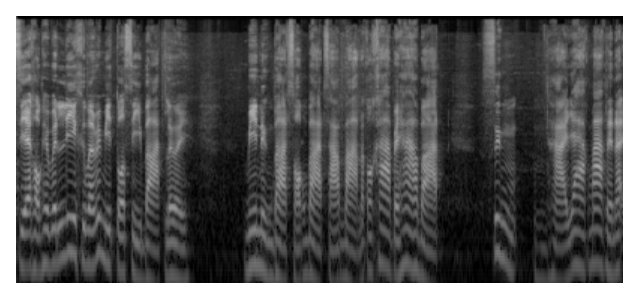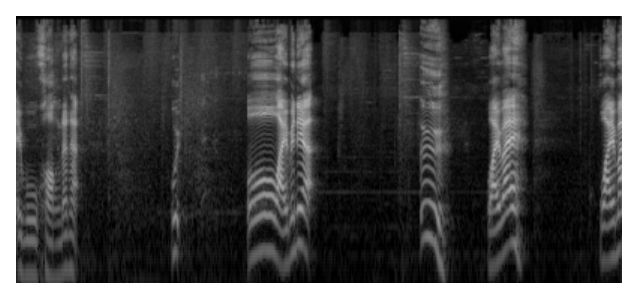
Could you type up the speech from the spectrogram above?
เสียของเฮเวนลี่คือมันไม่มีตัว4บาทเลย มี 1 บาท 2 บาท 3 บาทแล้วก็ค่าไป 5 บาท ซึ่งหายากมากเลยนะไอวูคองนั่นอะอุ้ยโอ้ไหวไหมเนี่ยอือไหวไหมไหวไหม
